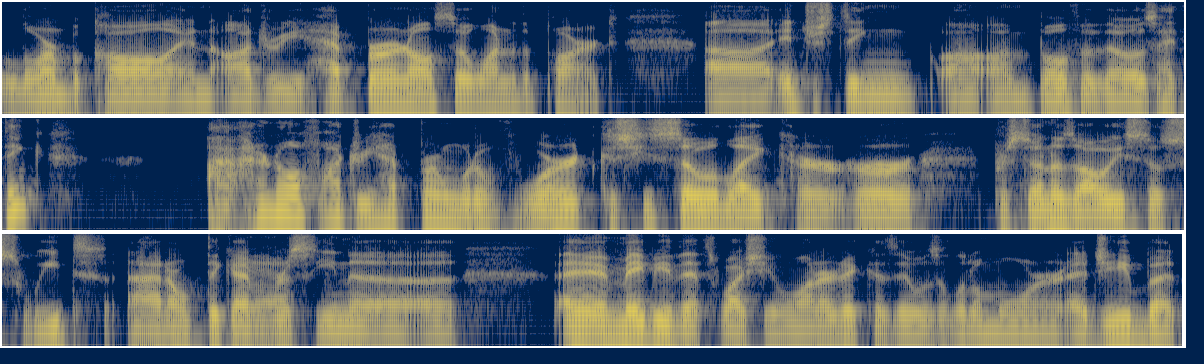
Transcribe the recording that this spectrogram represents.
Lauren Bacall and Audrey Hepburn also wanted the part. interesting on both of those. I think I don't know if Audrey Hepburn would have worked because she's so like her her persona is always so sweet. I don't think I've yeah. ever seen a, a and maybe that's why she wanted it because it was a little more edgy. But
